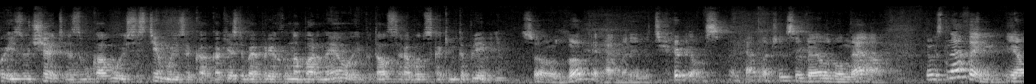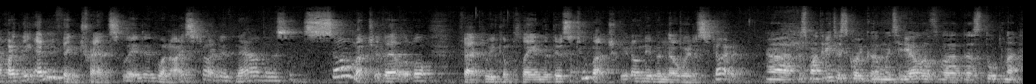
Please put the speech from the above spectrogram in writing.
изучать звуковую систему языка, как если бы я приехал на Борнео и пытался работать с каким-то племенем. So look at how many materials and how much is available now. There was nothing, you know, hardly anything translated when I started. Now there's so much available. In fact, we complain that there's too much. We don't even know where to start. А, Посмотрите, сколько материалов а, доступно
